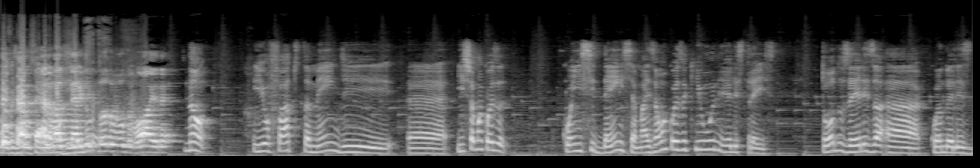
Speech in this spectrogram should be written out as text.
deles não terem uma morrido. série que todo mundo morre, né? Não, e o fato também de. é, isso é uma coisa. coincidência, mas é uma coisa que une eles três. Todos eles, a- a- quando eles.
